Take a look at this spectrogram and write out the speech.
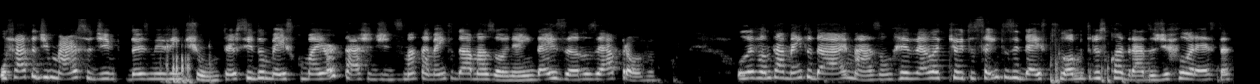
O fato de março de 2021 ter sido o mês com maior taxa de desmatamento da Amazônia em 10 anos é a prova. O levantamento da Amazon revela que 810 quilômetros quadrados de floresta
